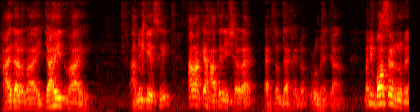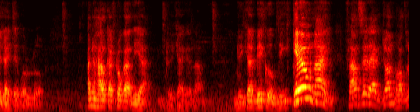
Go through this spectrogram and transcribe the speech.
হায়দার ভাই, জাহিদ ভাই। আমি গেছি, আমাকে হাতের ইশারায় একজন দেখাইলো রুমে যান। মানে বসের রুমে যাইতে বলল। আমি হালকা টোকা দিয়া ঢুইকা গেলাম। ঢুইকা বেকুব দেখি কেউ নাই। ফ্রান্সের একজন ভদ্র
